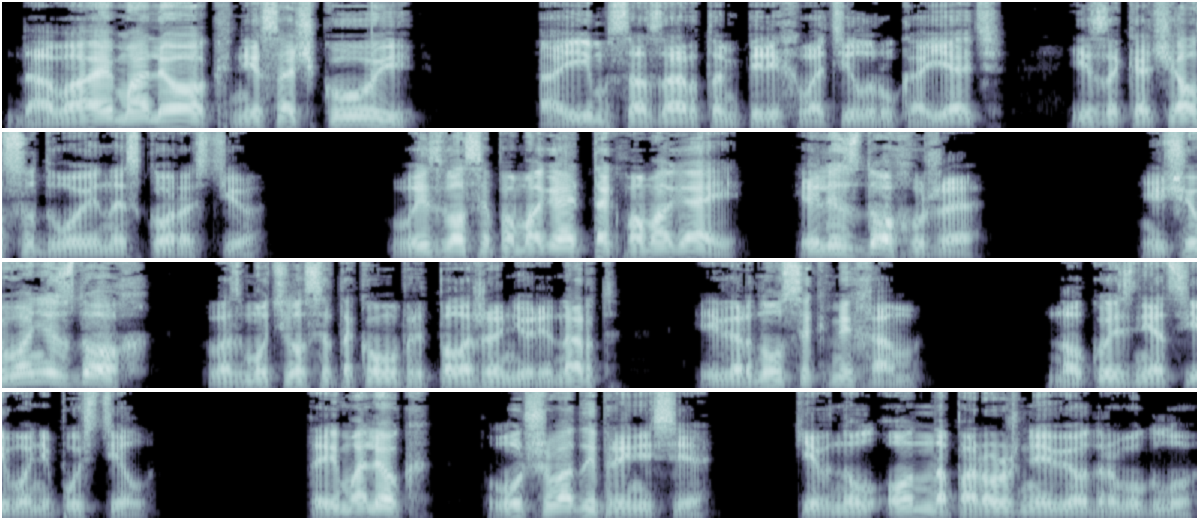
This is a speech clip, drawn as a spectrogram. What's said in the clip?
«Давай, малек, не сочкуй!» А им с азартом перехватил рукоять и закачал с удвоенной скоростью. «Вызвался помогать, так помогай! Или сдох уже?» «Ничего не сдох!» — возмутился такому предположению Ренард и вернулся к мехам, но кузнец его не пустил. «Ты, малек, лучше воды принеси!» — кивнул он на порожнее ведра в углу.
